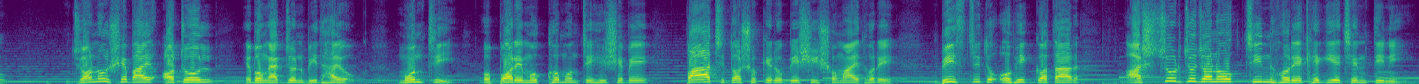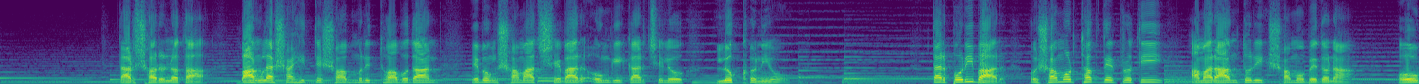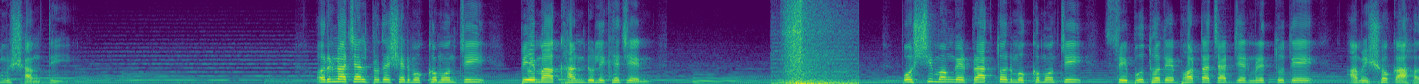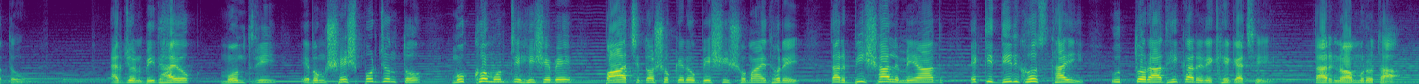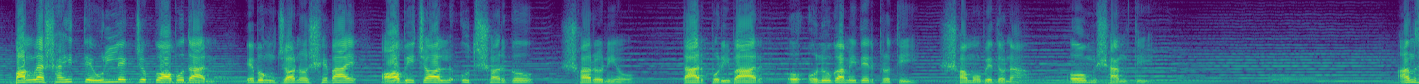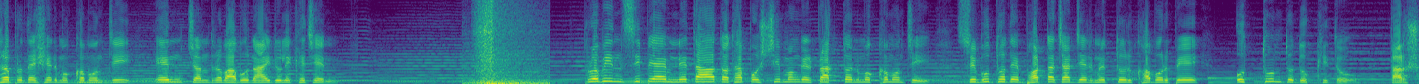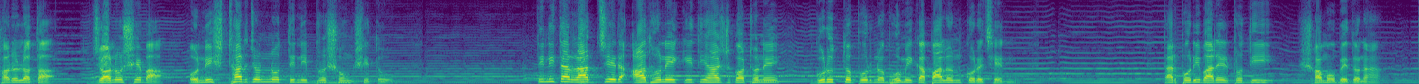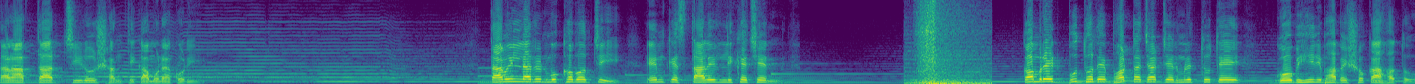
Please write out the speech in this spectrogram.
জনসেবায় অটল এবং একজন বিধায়ক, মন্ত্রী ও পরে মুখ্যমন্ত্রী হিসেবে পাঁচ দশকেরও বেশি সময় ধরে বিস্তৃত অভিজ্ঞতার আশ্চর্যজনক চিহ্ন রেখে গিয়েছেন তিনি। তার সরলতা, বাংলা সাহিত্যে সমৃদ্ধ অবদান এবং সমাজ সেবার অঙ্গীকার ছিল লক্ষণীয়। তার পরিবার ও সমর্থকদের প্রতি আমার আন্তরিক সমবেদনা। ওম শান্তি। অরুণাচল প্রদেশের মুখ্যমন্ত্রী পেমা খান্ডু লিখেছেন, পশ্চিমবঙ্গের প্রাক্তন মুখ্যমন্ত্রী শ্রী বুদ্ধদেব ভট্টাচার্যের মৃত্যুতে আমি শোকাহত। একজন বিধায়ক, মন্ত্রী এবং শেষ পর্যন্ত মুখ্যমন্ত্রী হিসেবে পাঁচ দশকেরও বেশি সময় ধরে তার বিশাল মেয়াদ একটি দীর্ঘস্থায়ী উত্তরাধিকার রেখে গেছে। তার নম্রতা, বাংলা সাহিত্যে উল্লেখযোগ্য অবদান এবং জনসেবায় অবিচল উৎসর্গ স্মরণীয়। তার পরিবার ও অনুগামীদের প্রতি সমবেদনা। ওম শান্তি। অন্ধ্রপ্রদেশের মুখ্যমন্ত্রী এন চন্দ্রবাবু নাইডু লিখেছেন প্রবীণ সিপিআইএম নেতা তথা পশ্চিমবঙ্গের প্রাক্তন মুখ্যমন্ত্রী শ্রী বুদ্ধদেব ভট্টাচার্যের মৃত্যুর খবর পেয়ে অত্যন্ত দুঃখিত। তার সরলতা, জনসেবা ও নিষ্ঠার জন্য তিনি প্রশংসিত। তিনি তার রাজ্যের আধুনিক ইতিহাস গঠনে গুরুত্বপূর্ণ ভূমিকা পালন করেছেন। তার পরিবারের প্রতি সমবেদনা, তার আত্মার চির শান্তি কামনা করি। তামিলনাড়ুর মুখ্যমন্ত্রী এম কে স্টালিন লিখেছেন, কমরেড বুদ্ধদেব ভট্টাচার্যের মৃত্যুতে গভীরভাবে শোকাহত।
